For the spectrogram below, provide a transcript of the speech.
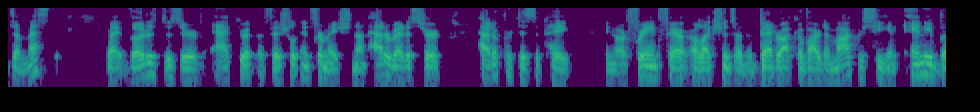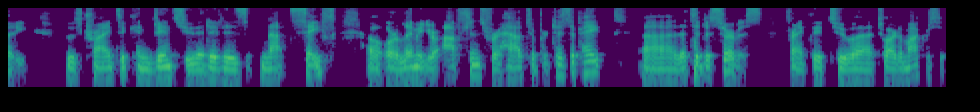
domestic. Right, voters deserve accurate official information on how to register, how to participate, you know, our free and fair elections are the bedrock of our democracy, and anybody who's trying to convince you that it is not safe uh, or limit your options for how to participate, uh, that's a disservice, frankly, to uh, to our democracy.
